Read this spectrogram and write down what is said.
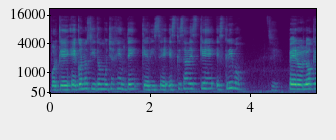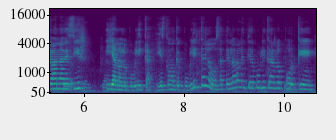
Porque he conocido mucha gente que dice, es que sabes qué, escribo. Sí. Pero luego que van a decir, y ya no lo publica. Y es como que públicalo, o sea, ten la valentía de publicarlo porque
